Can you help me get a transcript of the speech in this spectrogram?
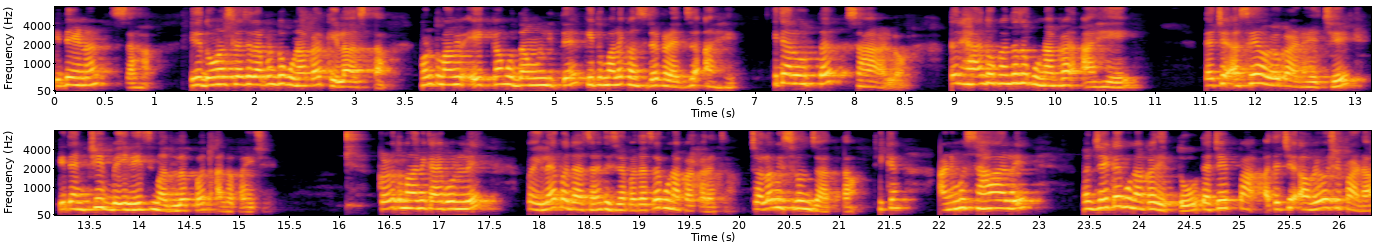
इथे येणार? सहा. इथे दोन असल्याचे तर आपण तो गुणाकार केला असता. म्हणून तुम्हाला मी एक का मुद्दा म्हणून लिहिते की तुम्हाला कन्सिडर करायचं आहे. किती आलं उत्तर? सहा आलं. तर ह्या दोघांचा जो गुणाकार आहे त्याचे असे अवयव काढायचे की त्यांची बेरीज मधलं पद आलं पाहिजे. कळलं तुम्हाला मी काय बोलले? पहिल्या पदाचा आणि तिसऱ्या पदाचा गुणाकार करायचा. चलो विसरून जा आता. ठीक आहे? आणि मग सहा आले. मग जे काही गुणाकार येतो त्याचे पा त्याचे अवयव असे पाडा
